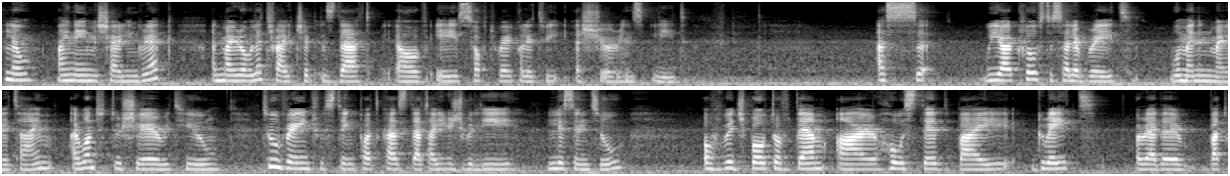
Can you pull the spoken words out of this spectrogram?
Hello, my name is Charlene Grech, and my role at RightShip is that of a software quality assurance lead. As we are close to celebrate Women in Maritime, I wanted to share with you two very interesting podcasts that I usually listen to, of which both of them are hosted by great or rather, but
